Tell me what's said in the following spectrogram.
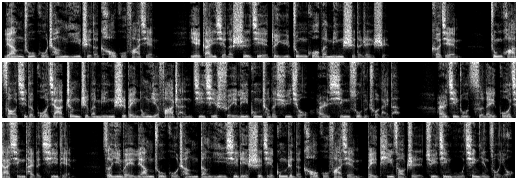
良渚古城遗址的考古发现，也改写了世界对于中国文明史的认识。可见，中华早期的国家政治文明是被农业发展及其水利工程的需求而形塑出来的，而进入此类国家形态的起点。则因为良渚古城等一系列世界公认的考古发现被提早至距今五千年左右。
